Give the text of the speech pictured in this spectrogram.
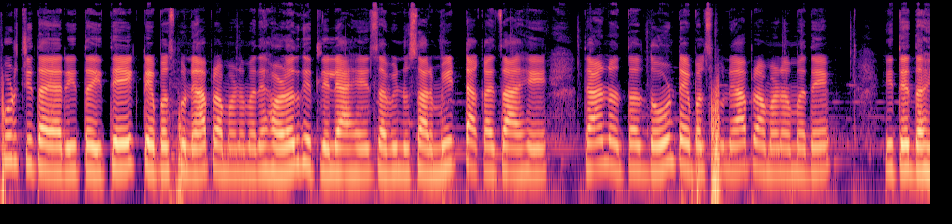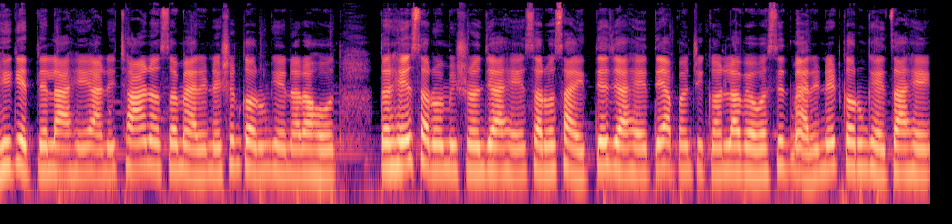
पुढची तयारी. तर इथे एक टेबलस्पून या प्रमाणामध्ये हळद घेतलेली आहे. चवीनुसार मीठ टाकायचं आहे. त्यानंतर दोन टेबलस्पून या प्रमाणामध्ये इथे दही घेतलेलं आहे आणि छान असं मॅरिनेशन करून घेणार आहोत. तर हे सर्व मिश्रण जे आहे सर्व साहित्य जे आहे ते आपण चिकनला व्यवस्थित मॅरिनेट करून घ्यायचं आहे.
